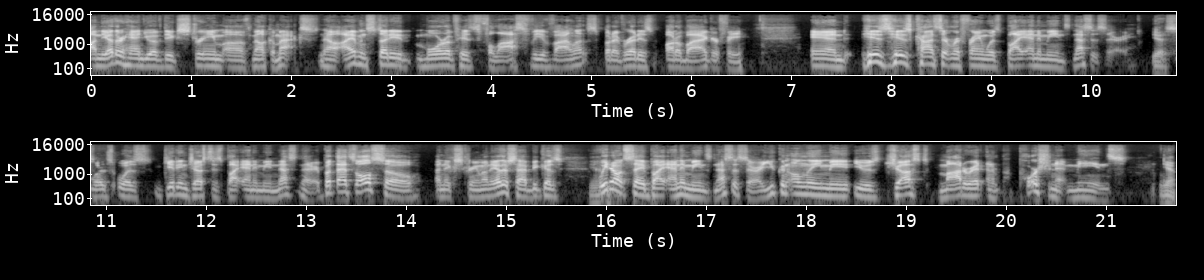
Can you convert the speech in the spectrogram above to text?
on the other hand, you have the extreme of Malcolm X. Now, I haven't studied more of his philosophy of violence, but I've read his autobiography. And his his constant refrain was by any means necessary. Yes. Was was getting justice by any means necessary. But that's also an extreme on the other side because yeah. we don't say by any means necessary. You can only use just, moderate, and proportionate means yeah.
